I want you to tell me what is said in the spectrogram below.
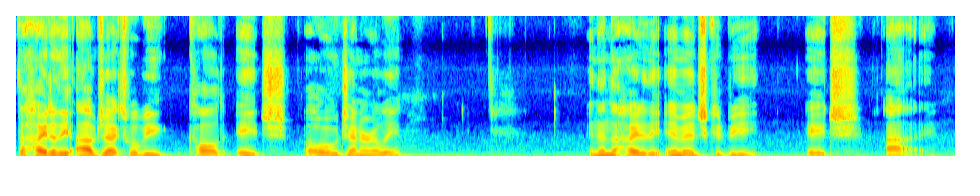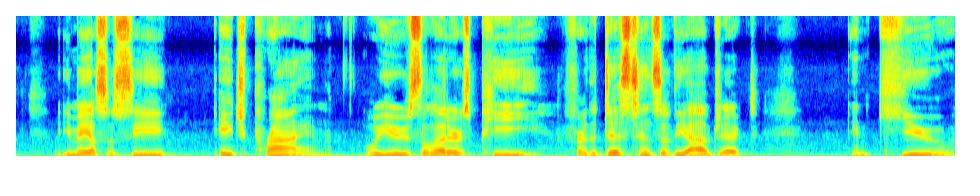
The height of the object will be called ho generally, and then the height of the image could be hi. You may also see h prime. We'll use the letters p for the distance of the object and q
